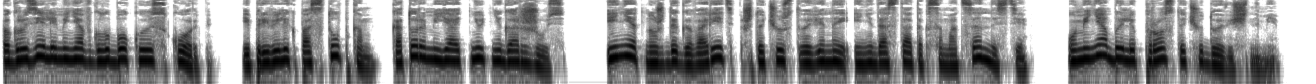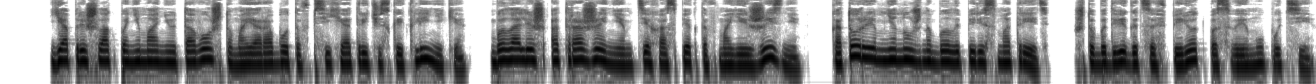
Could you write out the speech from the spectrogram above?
погрузили меня в глубокую скорбь и привели к поступкам, которыми я отнюдь не горжусь. И нет нужды говорить, что чувство вины и недостаток самоценности у меня были просто чудовищными. Я пришла к пониманию того, что моя работа в психиатрической клинике была лишь отражением тех аспектов моей жизни, которые мне нужно было пересмотреть, чтобы двигаться вперед по своему пути.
